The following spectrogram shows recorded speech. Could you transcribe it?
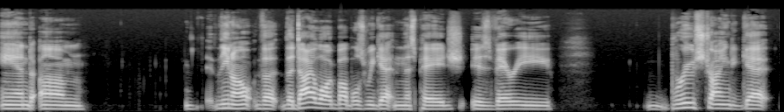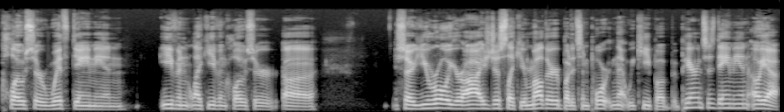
and um, you know the the dialogue bubbles we get in this page is very Bruce trying to get closer with Damian, even like even closer. Uh, so you roll your eyes just like your mother, but it's important that we keep up appearances, Damian. Oh yeah,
